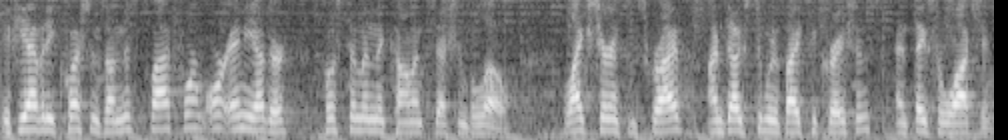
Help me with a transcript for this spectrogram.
If you have any questions on this platform or any other, post them in the comments section below. Like, share, and subscribe. I'm Doug Stuman with IT Creations, and thanks for watching.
